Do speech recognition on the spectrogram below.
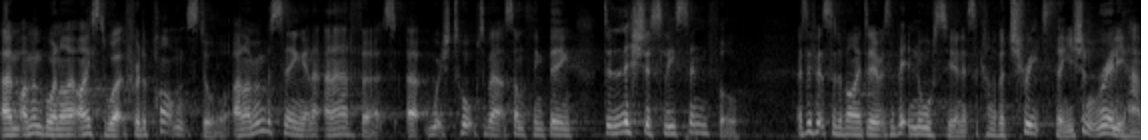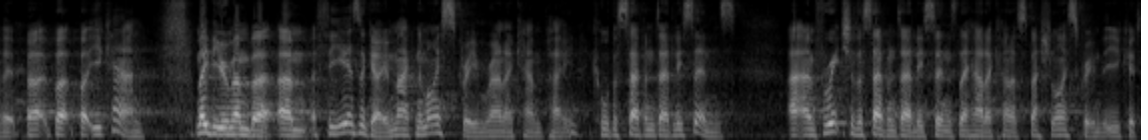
Um, I remember when I, I, used to work for a department store, and I remember seeing an, an advert uh, which talked about something being deliciously sinful. As if it's sort of an idea, it's a bit naughty and it's a kind of a treat thing. You shouldn't really have it, but, but, but you can. Maybe you remember um, a few years ago, Magnum Ice Cream ran a campaign called the Seven Deadly Sins. Uh, and for each of the seven deadly sins, they had a kind of special ice cream that you could,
